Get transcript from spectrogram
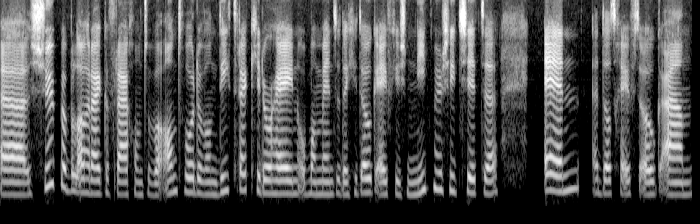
Uh, super belangrijke vraag om te beantwoorden, want die trek je doorheen op momenten dat je het ook eventjes niet meer ziet zitten. En dat geeft ook aan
